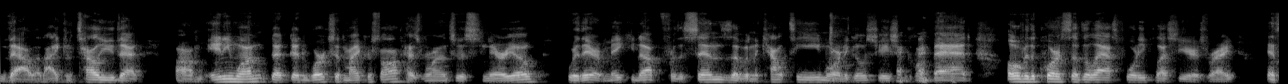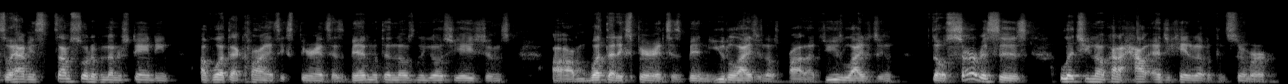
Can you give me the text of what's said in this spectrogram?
valid. I can tell you that um, anyone that, that works at Microsoft has run into a scenario where they're making up for the sins of an account team or a negotiation gone bad over the course of the last 40 plus years, right? And so having some sort of an understanding of what that client's experience has been within those negotiations, um, what that experience has been utilizing those products, utilizing those services, lets you know kind of how educated of a consumer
